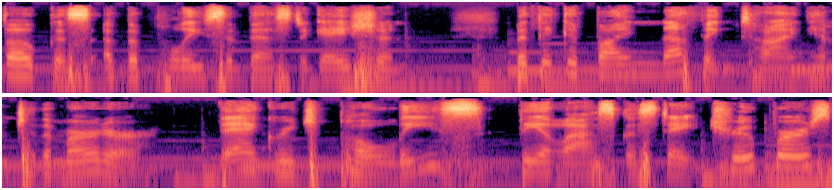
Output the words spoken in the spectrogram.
focus of the police investigation, but they could find nothing tying him to the murder. The Anchorage Police, the Alaska State Troopers,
